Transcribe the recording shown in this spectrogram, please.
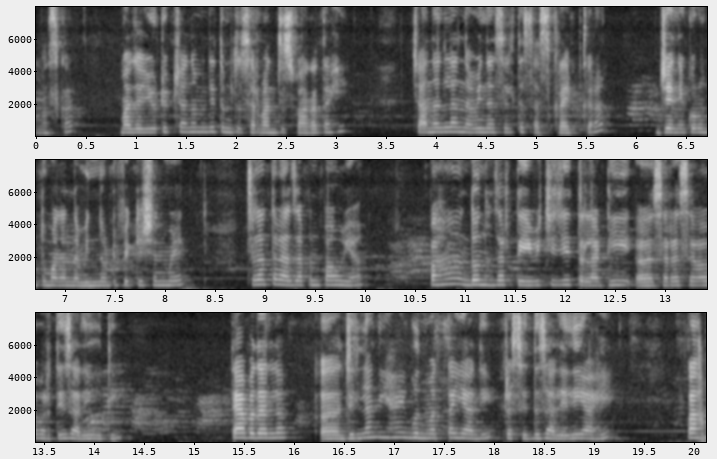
नमस्कार. माझ्या यूट्यूब चॅनलमध्ये तुमचं सर्वांचं स्वागत आहे. चॅनलला नवीन असेल तर सबस्क्राईब करा. जेणेकरून तुम्हाला नवीन नोटिफिकेशन मिळेल. चला तर आज आपण पाहूया. पहा दोन हजार तेवीसची जी तलाठी सरसेवा भरती झाली होती त्याबद्दल जिल्हानिहाय गुणवत्ता यादी प्रसिद्ध झालेली आहे. पहा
